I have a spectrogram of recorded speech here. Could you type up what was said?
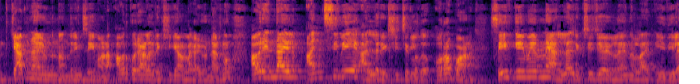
ക്യാപ്റ്റൻ ആയതുകൊണ്ട് നന്ദനയും സെയിമാണ്. അവർക്ക് ഒരാളെ രക്ഷിക്കാനുള്ള കഴിവുണ്ടായിരുന്നു. അവരെന്തായാലും അൻസിബയെ അല്ല രക്ഷിച്ചിട്ടുള്ളത്. ഉറപ്പാണ്. സേഫ് ഗെയിമറിനെ അല്ല രക്ഷിച്ചിട്ടുള്ളത് എന്നുള്ള രീതിയിൽ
